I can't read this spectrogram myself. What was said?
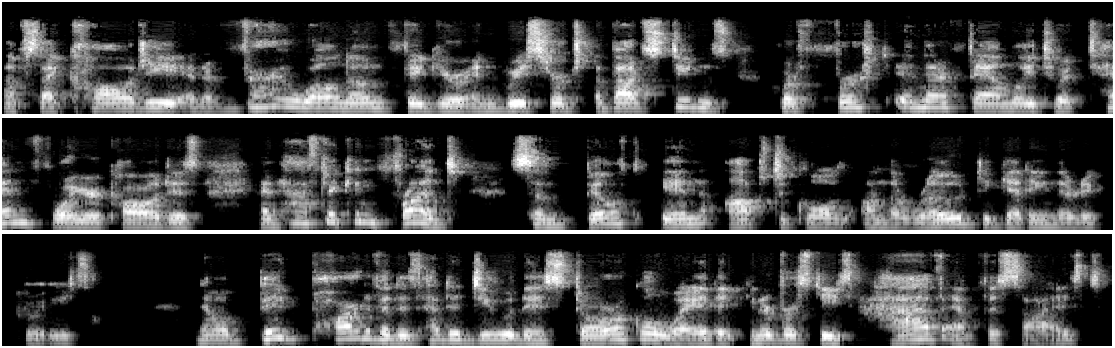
of psychology and a very well known figure in research about students who are first in their family to attend four year colleges and have to confront some built in obstacles on the road to getting their degrees. Now, a big part of it has had to do with the historical way that universities have emphasized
